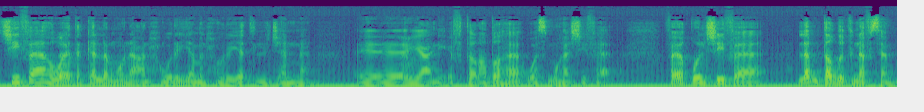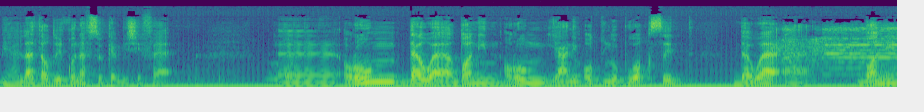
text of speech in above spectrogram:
شفا هو يتكلم هنا عن حورية من حوريات الجنة. آه، يعني افترضها واسمها شفاء. فيقول شفاء لم تضق نفسا بها لا تضيق نفسك بشفاء. آه، رم دواء ضن رم يعني اطلب واقصد دواء ضن.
